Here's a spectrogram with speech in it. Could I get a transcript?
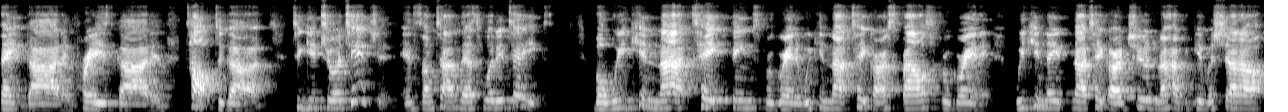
thank God and praise God and talk to God to get your attention. And sometimes that's what it takes. but we cannot take things for granted. We cannot take our spouse for granted. We cannot take our children. I have to give a shout out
